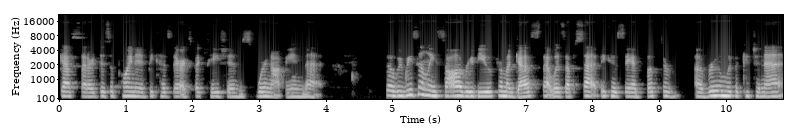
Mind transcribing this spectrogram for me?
guests that are disappointed because their expectations were not being met. So we recently saw a review from a guest that was upset because they had booked a, a room with a kitchenette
